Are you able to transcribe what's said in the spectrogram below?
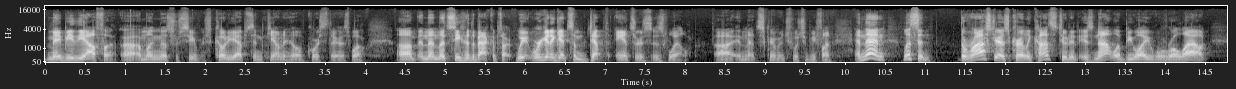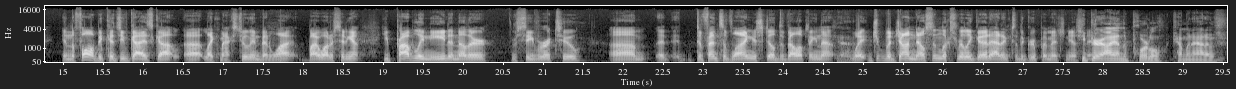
maybe the alpha uh, among those receivers. Cody Epps and Keanu Hill, of course, there as well. Um, and then let's see who the backups are. We, we're going to get some depth answers as well uh, in that scrimmage, which will be fun. And then, listen, the roster as currently constituted is not what BYU will roll out in the fall because you've guys got uh, like Max Tooley and Ben Wa- Bywater sitting out. You probably need another receiver or two. Um, uh, defensive line, you're still developing that Yeah. way. But John Nelson looks really good, adding to the group I mentioned yesterday. Keep your eye on the portal coming out of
